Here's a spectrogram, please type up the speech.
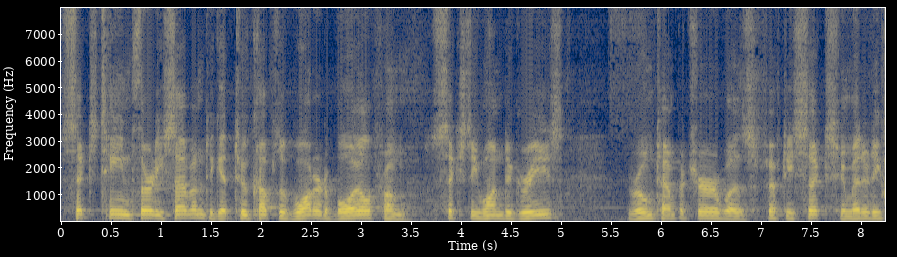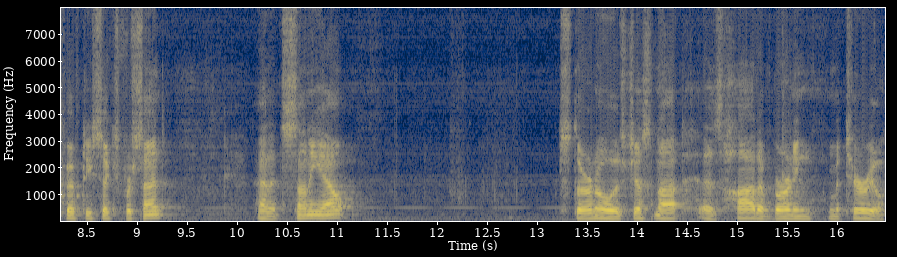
1637 to get two cups of water to boil from 61 degrees. Room temperature was 56, humidity 56%, and it's sunny out. Sterno is just not as hot a burning material.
